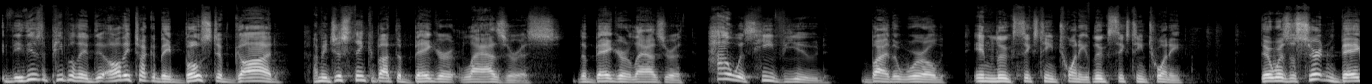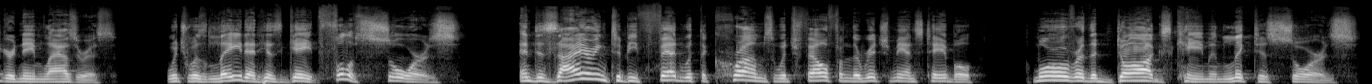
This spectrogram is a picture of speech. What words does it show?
these are people, they, all they talk about, they boast of God. I mean, just think about the beggar Lazarus. The beggar Lazarus. How was he viewed by the world in Luke 16 20? Luke 16 20. There was a certain beggar named Lazarus, which was laid at his gate, full of sores and desiring to be fed with the crumbs which fell from the rich man's table. Moreover, the dogs came and licked his sores.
